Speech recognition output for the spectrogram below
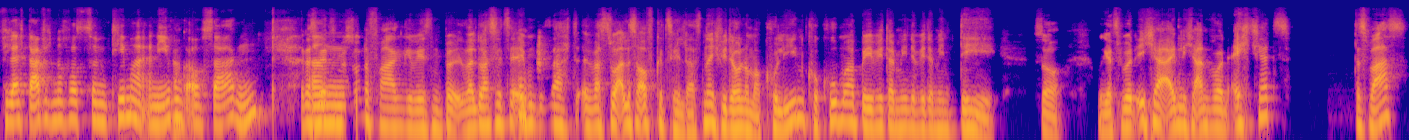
vielleicht darf ich noch was zum Thema Ernährung ja. auch sagen. Ja, das wäre ähm, so eine Frage gewesen, weil du hast jetzt ja eben gesagt, äh, was du alles aufgezählt hast. Ne? Ich wiederhole nochmal. Cholin, Kurkuma, B-Vitamine, Vitamin D. So. Und jetzt würde ich ja eigentlich antworten, echt jetzt? Das war's?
